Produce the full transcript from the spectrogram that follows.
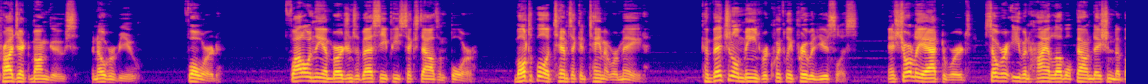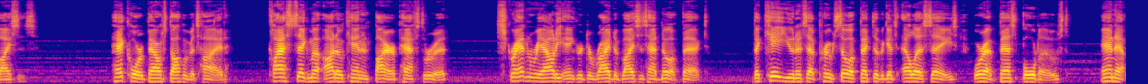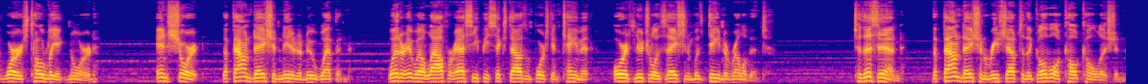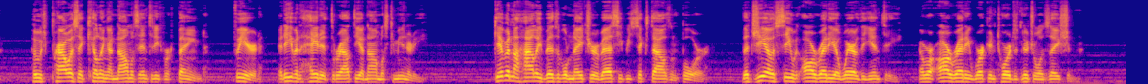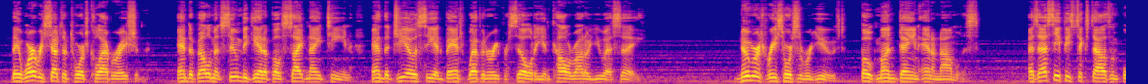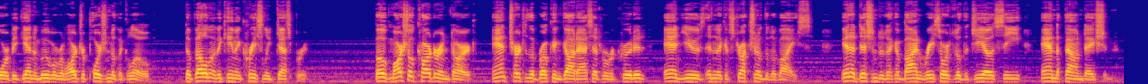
Project Mongoose An Overview. Forward. Following the emergence of SCP-6004, multiple attempts at containment were made. Conventional means were quickly proven useless, and shortly afterwards so were even high-level Foundation devices. Heckor bounced off of its hide, Class Sigma autocannon fire passed through it, Scranton reality-anchored derived devices had no effect, the key units that proved so effective against LSAs were at best bulldozed, and at worst totally ignored. In short, the Foundation needed a new weapon. Whether it would allow for SCP-6004's containment or its neutralization was deemed irrelevant. To this end, the Foundation reached out to the Global Occult Coalition, whose prowess at killing anomalous entities were famed, feared, and even hated throughout the anomalous community. Given the highly visible nature of SCP-6004, the GOC was already aware of the entity, and were already working towards its neutralization. They were receptive towards collaboration, and development soon began at both Site-19 and the GOC Advanced Weaponry Facility in Colorado, USA. Numerous resources were used, both mundane and anomalous. As SCP-6004 began to move over larger portions of the globe, development became increasingly desperate. Both Marshall Carter and Dark, and Church of the Broken God assets were recruited and used in the construction of the device, in addition to the combined resources of the GOC and the Foundation.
